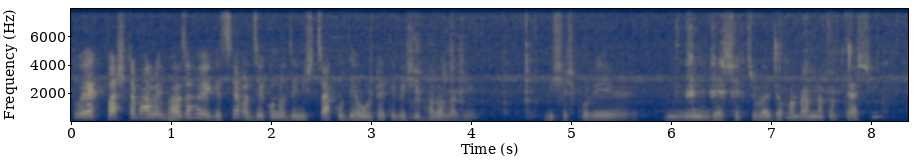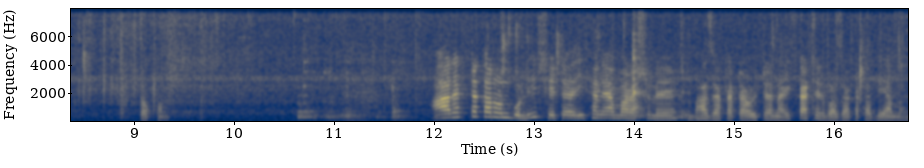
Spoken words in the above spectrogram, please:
তো এক পাশটা ভালোই ভাজা হয়ে গেছে আমার যে কোনো জিনিস চাকু দিয়ে উল্টাতে বেশি ভালো লাগে। বিশেষ করে গ্যাসের চুলায় যখন রান্না করতে আসি, তখন। আর একটা কারণ বলি, সেটা এখানে আমার আসলে ভাজা কাটা ওইটা নাই, কাঠের ভাজা কাটা দিয়ে আমার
